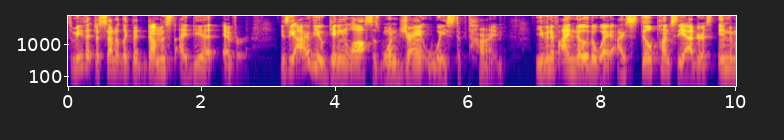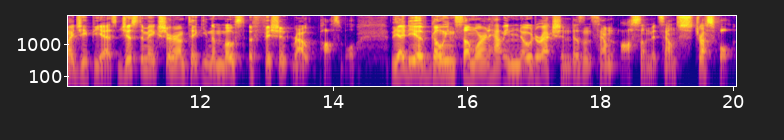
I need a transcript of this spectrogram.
To me, that just sounded like the dumbest idea ever. You see, I view getting lost as one giant waste of time. Even if I know the way, I still punch the address into my GPS just to make sure I'm taking the most efficient route possible. The idea of going somewhere and having no direction doesn't sound awesome, it sounds stressful.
